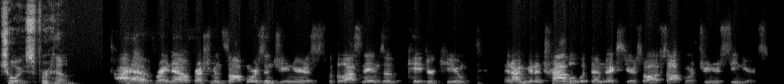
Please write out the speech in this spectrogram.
choice for him. I have right now freshmen, sophomores, and juniors with the last names of K through Q, and I'm going to travel with them next year. So I'll have sophomores, juniors, seniors.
